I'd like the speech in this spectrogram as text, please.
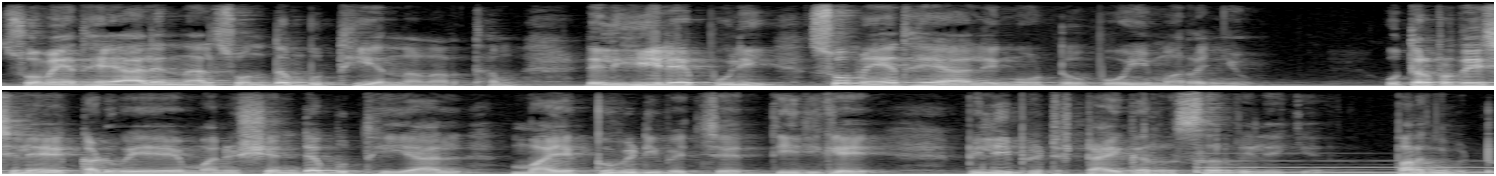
സ്വമേധയാൽ എന്നാൽ സ്വന്തം ബുദ്ധി എന്നാണ് അർത്ഥം ഡൽഹിയിലെ പുലി സ്വമേധയാൽ എങ്ങോട്ടോ പോയി മറഞ്ഞു. ഉത്തർപ്രദേശിലെ കടുവയെ മനുഷ്യന്റെ ബുദ്ധിയാൽ മയക്കുവെടി വെച്ച് തിരികെ പിലിഭിട്ട് ടൈഗർ റിസർവിലേക്ക് പറഞ്ഞുവിട്ടു.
